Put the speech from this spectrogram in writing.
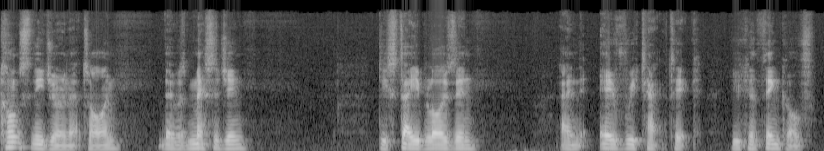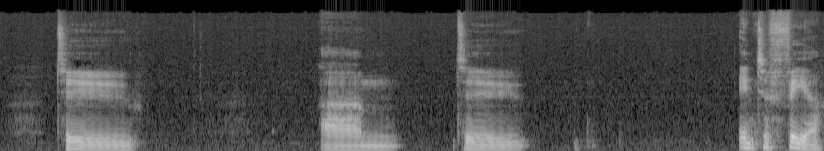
constantly during that time, there was messaging, destabilising, and every tactic you can think of to um, to interfere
